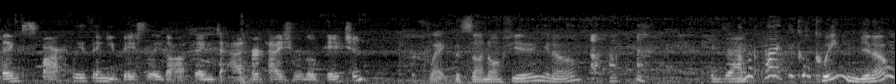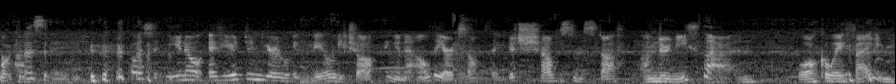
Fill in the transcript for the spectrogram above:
big sparkly thing, you basically got a thing to advertise your location. Reflect the sun off you, you know? Uh-huh. I'm a practical queen, you know? What can I say? Plus, you know, if you're doing your like daily shopping in Aldi or something, just shove some stuff underneath that and walk away fine.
